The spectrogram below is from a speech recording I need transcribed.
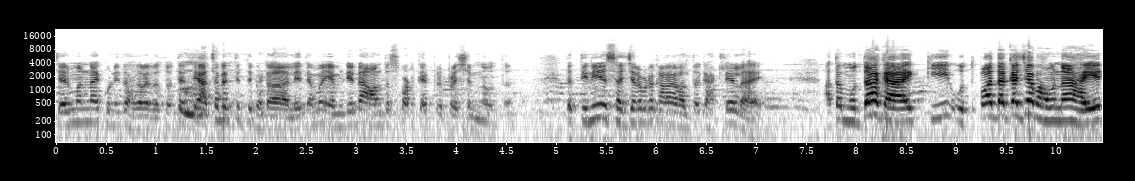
चेअरमन नाही कोणी हजर राहिलो असतो. तर ते अचानक तिथे भेटायला आले त्यामुळे एमडीना ऑन द स्पॉट काही प्रिपरेशन नव्हतं. तर तिने संचालक काना घालतं घातलेलं आहे. आता मुद्दा काय की उत्पादकाच्या भावना आहेत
